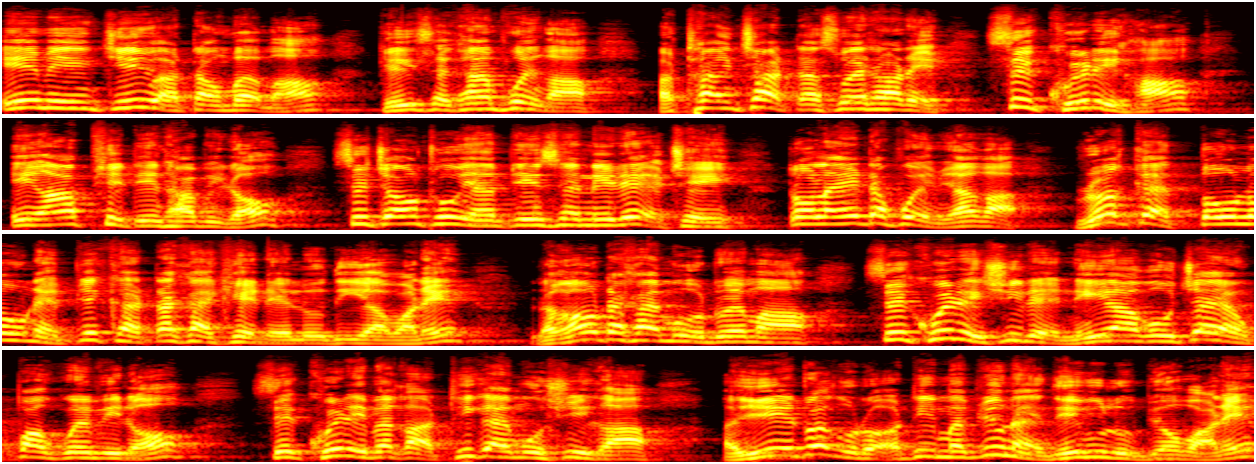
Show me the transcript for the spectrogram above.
အင်းမင်ကျေးရွာတောင်ဘက်မှာဂိမ်းစခန်းဖွင့်ကအထိုင်ချတပ်ဆွဲထားတဲ့စစ်ခွေးတွေဟာအင်အားဖြစ်တင်ထားပြီးတော့စစ်ကြောင်းထိုးရန်ပြင်ဆင်နေတဲ့အချိန်တော်လိုင်းတပ်ဖွဲ့များကရော့ကတ်၃လုံးနဲ့ပစ်ခတ်တိုက်ခိုက်ခဲ့တယ်လို့သိရပါတယ်။၎င်းတိုက်ခိုက်မှုအတွင်းမှာစစ်ခွေးတွေရှိတဲ့နေရာကိုကြောက်ရောက်ပောက်ကွဲပြီးတော့စစ်ခွေးတွေဘက်ကထိခိုက်မှုရှိကအရေးအတွက်ကိုတော့အတိမပြုတ်နိုင်သေးဘူးလို့ပြောပါတယ်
